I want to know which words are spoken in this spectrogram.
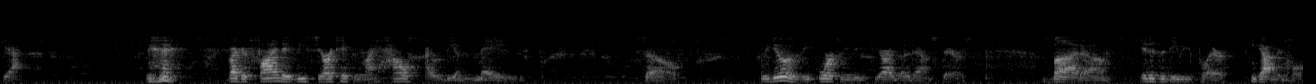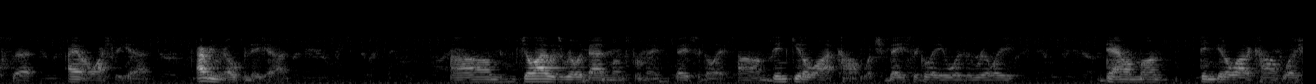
Yeah. if I could find a VCR tape in my house, I would be amazed. So, we do have a working VCR though downstairs, but um, it is a DVD player. He got me the whole set. I haven't watched it yet. I haven't even opened it yet. Um, July was a really bad month for me, basically. Um, didn't get a lot accomplished. Basically, it was a really down month. Didn't get a lot accomplished.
